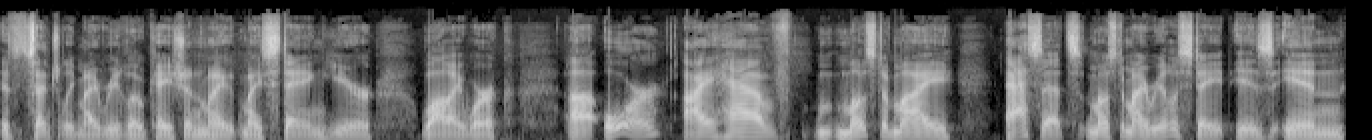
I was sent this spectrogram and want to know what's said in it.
essentially my relocation, my my staying here while I work. Uh, or I have most of my assets, most of my real estate is in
